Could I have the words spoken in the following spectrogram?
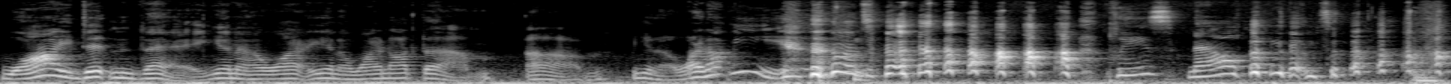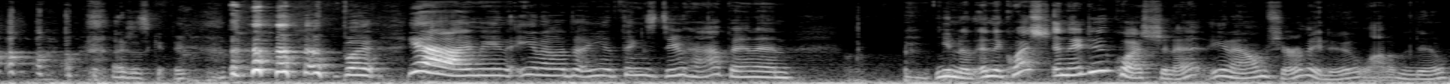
why didn't they? You know why you know why not them? Um you know why not me please now? I'm just kidding. But yeah i mean you know, the, you know things do happen and you know and they question and they do question it you know i'm sure they do a lot of them do.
